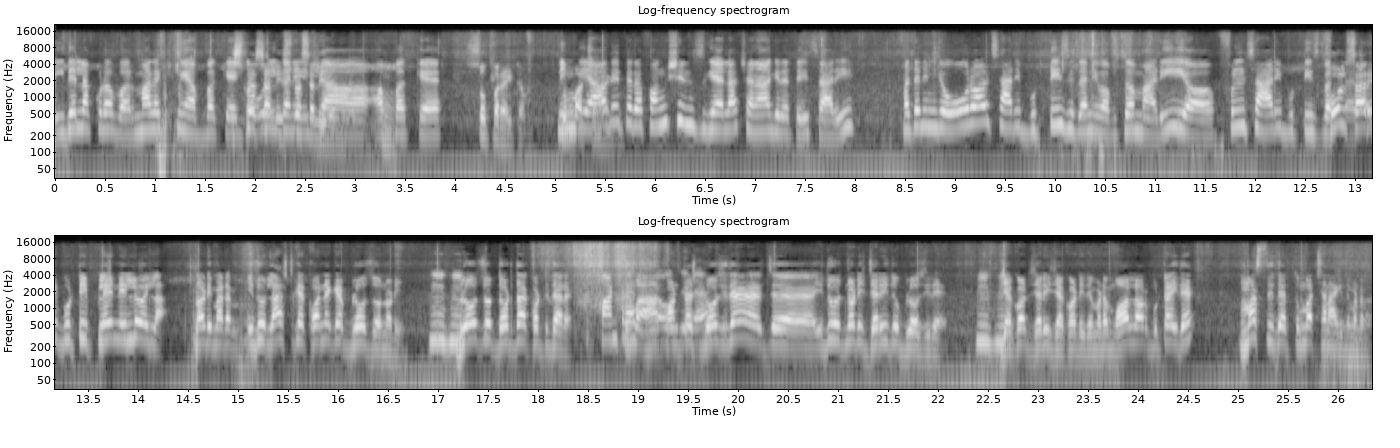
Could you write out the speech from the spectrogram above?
ಇದೆಲ್ಲ ಕೂಡ ವರಮಹಾಲಕ್ಷ್ಮಿ ಹಬ್ಬಕ್ಕೆ ಗೌರಿ ಗಣೇಶ. ಹಬ್ಬಕ್ಕೆ. ಸೂಪರ್ ಐಟಮ್ ತುಂಬಾ ನಿಮ್ಗೆ ಯಾವ್ದೇ ತರ ಫಂಕ್ಷನ್ಸ್ಗೆ ಎಲ್ಲ ಚೆನ್ನಾಗಿರುತ್ತೆ ಈ ಸ್ಯಾರಿ ಮತ್ತೆ ನಿಮ್ಗೆ ಓವರ್ ಆಲ್ ಸ್ಯಾರಿ ಬುಟ್ಟೀಸ್ ಇದೆ ನೀವು ಅಬ್ಸರ್ವ್ ಮಾಡಿ ಫುಲ್ ಸ್ಯಾರಿ ಬುಟ್ಟೀಸ್ ಫುಲ್ ಸಾರಿ ಬುಟ್ಟಿ ಪ್ಲೇನ್ ಇಲ್ಲೂ ಇಲ್ಲ. ನೋಡಿ ಮೇಡಮ್ ಇದು ಲಾಸ್ಟ್ಗೆ ಕೊನೆಗೆ ಬ್ಲೌಸ್ ನೋಡಿ. ಬ್ಲೌಸ್ ದೊಡ್ಡದಾಗಿ ಕೊಟ್ಟಿದ್ದಾರೆ. ಕಾಂಟ್ರಾಸ್ಟ್ ಬ್ಲೌಸ್ ಇದೆ. ಇದು. ನೋಡಿ ಜರಿದು ಬ್ಲೌಸ್ ಇದೆ. ಜಕಾಟ್ ಜರಿ ಜಕಾಟ್ ಇದೆ ಮೇಡಮ್ ಆಲ್ ಓವರ್ ಬುಟ್ಟ ಇದೆ. ಮಸ್ತ್ ಇದೆ ತುಂಬಾ ಚೆನ್ನಾಗಿದೆ ಮೇಡಮ್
